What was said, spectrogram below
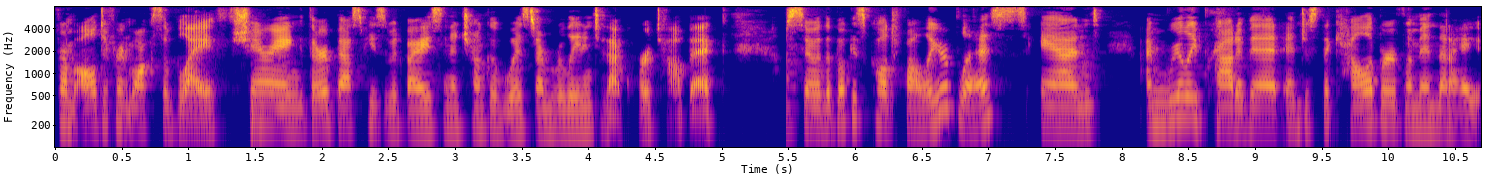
from all different walks of life, sharing their best piece of advice and a chunk of wisdom relating to that core topic. So the book is called Follow Your Bliss, and I'm really proud of it and just the caliber of women that I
